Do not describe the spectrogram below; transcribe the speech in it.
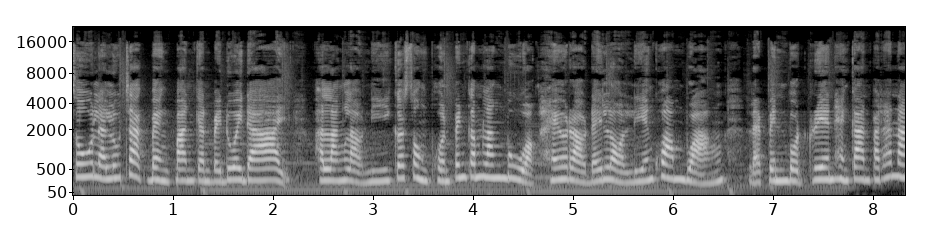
สู้และรู้จักแบ่งปันกันไปด้วยได้ พลังเหล่านี้ก็ส่งผลเป็นกำลังบวก ให้เราได้หล่อเลี้ยงความหวัง และเป็นบทเรียนแห่งการพัฒนา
